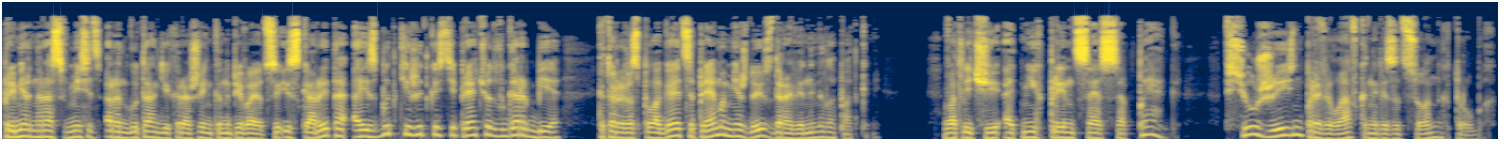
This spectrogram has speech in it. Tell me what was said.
Примерно раз в месяц орангутанги хорошенько напиваются из корыта, а избытки жидкости прячут в горбе, который располагается прямо между их здоровенными лопатками. В отличие от них принцесса Пэг всю жизнь провела в канализационных трубах,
